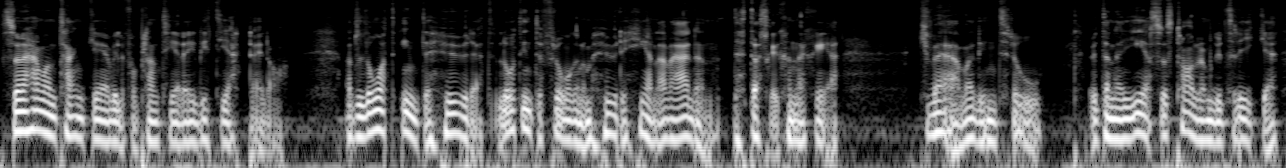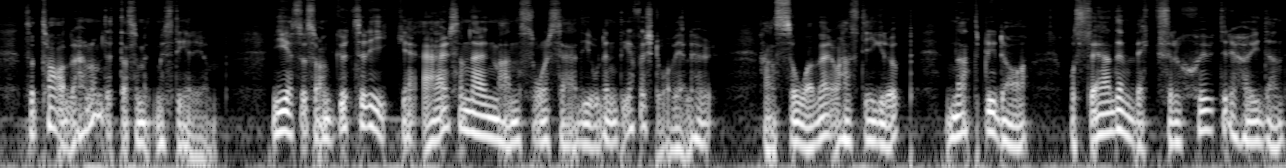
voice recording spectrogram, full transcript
Så det här var en tanke jag ville få plantera i ditt hjärta idag. Att låt inte huret, låt inte frågan om hur i hela världen detta ska kunna ske kväva din tro. Utan när Jesus talar om Guds rike så talar han om detta som ett mysterium. Jesus sa att Guds rike är som när en man sår säd i jorden. Det förstår vi, eller hur? Han sover och han stiger upp. Natt blir dag och säden växer och skjuter i höjden.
